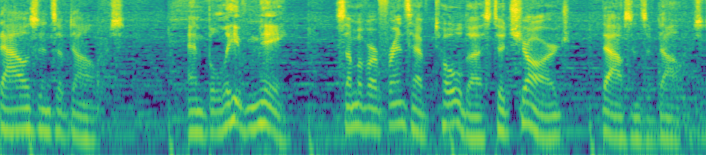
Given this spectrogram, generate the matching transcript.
thousands of dollars. And believe me, some of our friends have told us to charge thousands of dollars.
